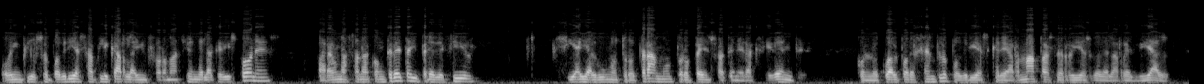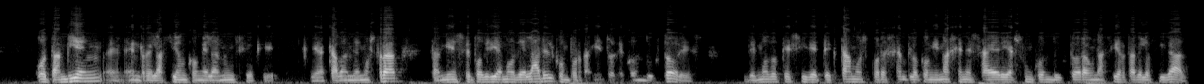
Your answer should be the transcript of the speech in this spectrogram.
O incluso podrías aplicar la información de la que dispones para una zona concreta y predecir si hay algún otro tramo propenso a tener accidentes. Con lo cual, por ejemplo, podrías crear mapas de riesgo de la red vial. O también, en, relación con el anuncio que, que acaban de mostrar, también se podría modelar el comportamiento de conductores. De modo que si detectamos, por ejemplo, con imágenes aéreas un conductor a una cierta velocidad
